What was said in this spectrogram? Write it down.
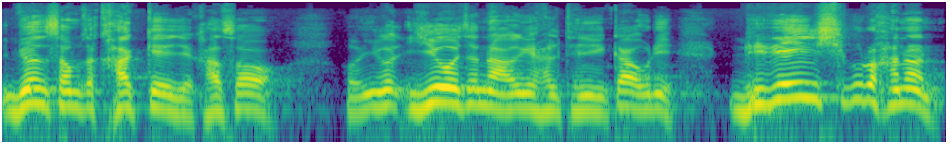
면사무소 갈게 이제 가서 어, 이거 이어져 나가게 할 테니까 우리 리레이식으로 하는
